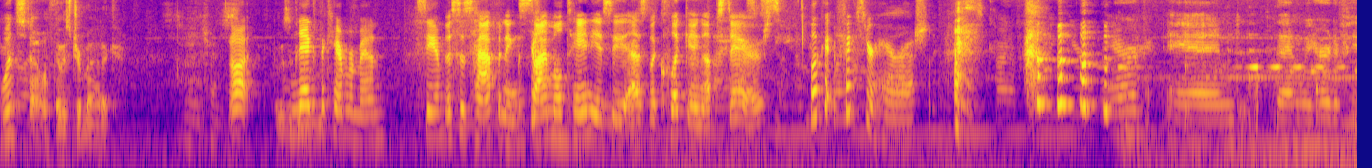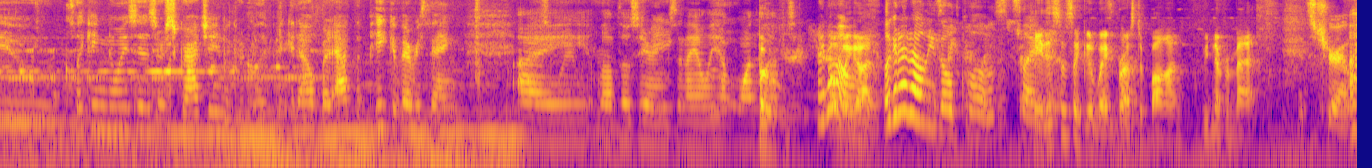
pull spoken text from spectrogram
wood stove. It was dramatic. Not It was Nick, one. the cameraman. See him? This is happening simultaneously as the clicking upstairs. Look at fix your hair, Ashley. And then we heard a few clicking noises or scratching. We couldn't really pick it out, but at the peak of everything, I love those earrings, and I only have one Boom. left. I know. Oh my god. Look at all these old clothes. It's like Hey, this was a good way for us to bond. We'd never met. It's true.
